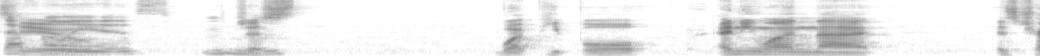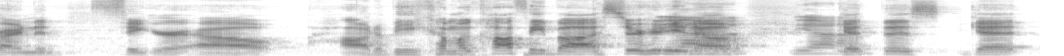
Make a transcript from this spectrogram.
Definitely to is. Mhm. just what people, anyone that is trying to figure out how to become a coffee boss, or you know, yeah. get this, get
